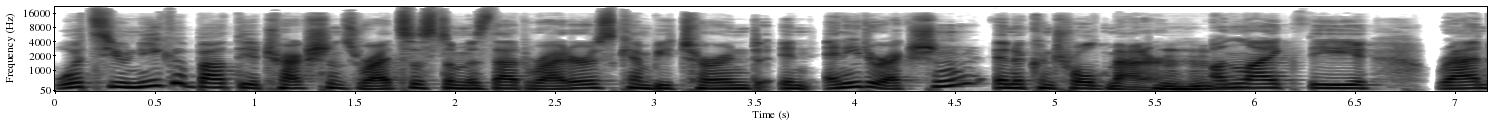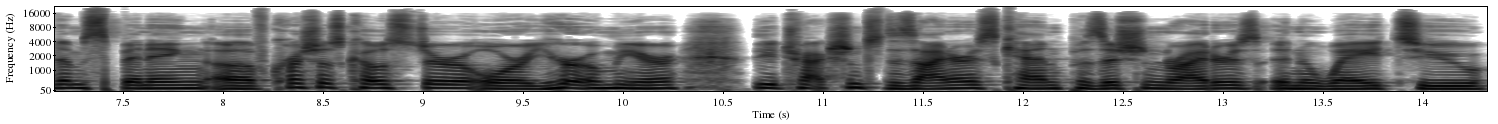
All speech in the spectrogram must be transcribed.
What's unique about the attraction's ride system is that riders can be turned in any direction in a controlled manner. Mhm. Unlike the random spinning of Crush's coaster or Euromir, the attraction's designers can position riders in a way to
